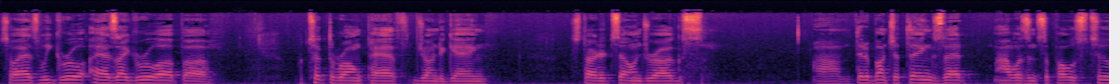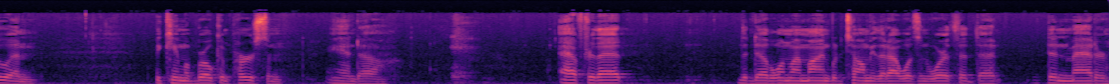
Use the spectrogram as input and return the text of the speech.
So as we grew, as I grew up, uh, took the wrong path, joined a gang, started selling drugs, um, did a bunch of things that I wasn't supposed to, and became a broken person. And uh, after that, the devil in my mind would tell me that I wasn't worth it, that didn't matter.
